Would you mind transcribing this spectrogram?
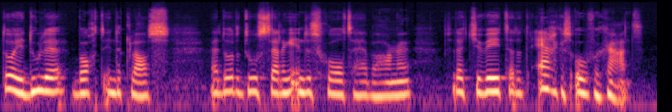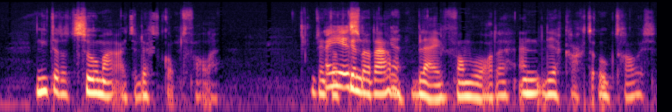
Door je doelenbord in de klas, eh, door de doelstellingen in de school te hebben hangen. Zodat je weet dat het ergens over gaat. Niet dat het zomaar uit de lucht komt vallen. Ik denk En je dat kinderen daar ja. blij van worden. En leerkrachten ook trouwens.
